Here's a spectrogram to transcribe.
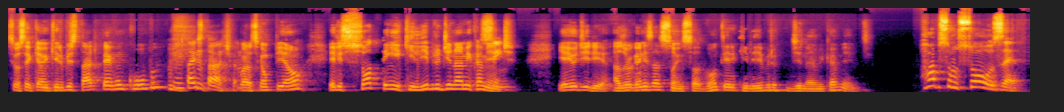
Se você quer um equilíbrio estático, pega um cubo e está estático. Agora, se quer um peão, ele só tem equilíbrio dinamicamente. Sim. E aí eu diria, as organizações só vão ter equilíbrio dinamicamente. Robson Souza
